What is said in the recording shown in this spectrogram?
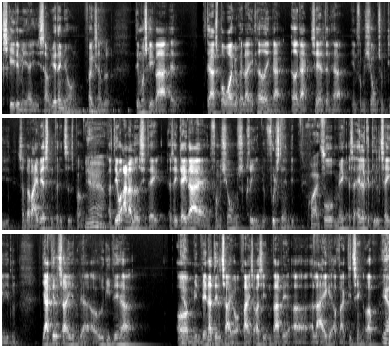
skete mere i Sovjetunionen, for mm. eksempel, mm. det måske var, at deres borgere jo heller ikke havde engang adgang til al den her information, som, de, som der var i Vesten på det tidspunkt. Yeah. Og det er jo anderledes i dag. Altså i dag, der er informationskrigen jo fuldstændig Correct. åben, ikke? Altså alle kan deltage i den. jeg deltager i den ved at udgive det her, og ja. mine venner deltager jo faktisk også i den, bare ved at, at like og bakke de ting op, ja.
